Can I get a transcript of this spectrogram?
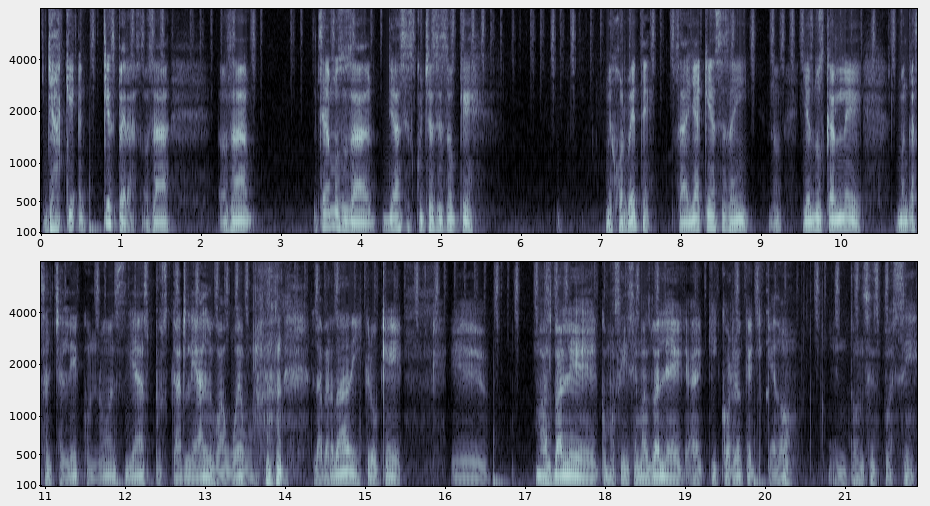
ya, ¿qué, qué esperas? O sea, o sea, seamos, o sea, ya si escuchas eso, que mejor vete. O sea, ya qué haces ahí, ¿no? Ya es buscarle mangas al chaleco, ¿no? Es, ya es buscarle algo a huevo. la verdad, y creo que eh, más vale, como se dice, más vale aquí correo que aquí quedó. Entonces, pues sí,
